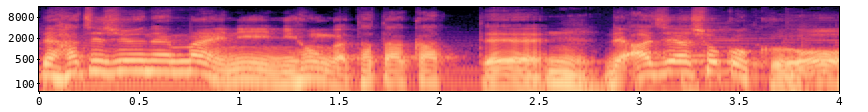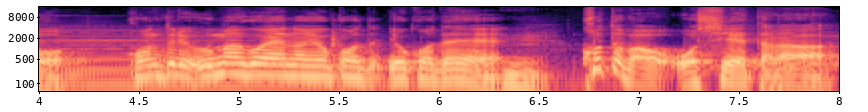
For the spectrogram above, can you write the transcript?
で80年前に日本が戦って、うん。でアジア諸国を本当に馬小屋の横で横でうん。言葉を教えたら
